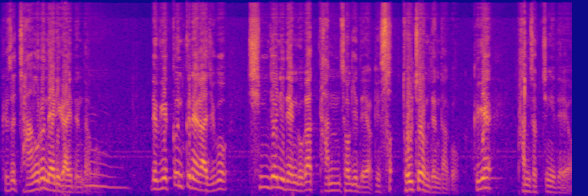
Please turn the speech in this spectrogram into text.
그래서 장으로 내려가야 된다고. 근데 그게 끈끈해가지고 침전이 된 거가 담석이 돼요. 돌처럼 된다고. 그게 담석증이 돼요.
